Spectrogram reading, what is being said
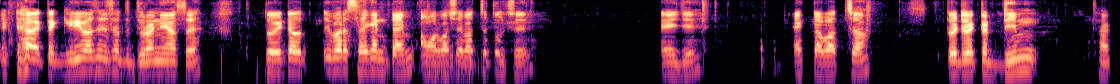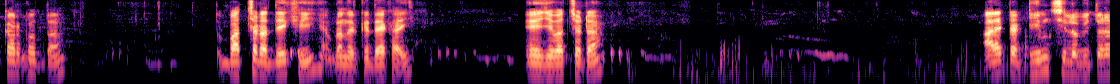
একটা একটা গিরিবাসের সাথে জোড়া নিয়ে আছে। তো এটা এবারে সেকেন্ড টাইম আমার বাসায় বাচ্চা তুলছে। এই যে, একটা বাচ্চা। তো এটার একটা ডিম থাকার কথা। তো বাচ্চাটা দেখি, আপনাদেরকে দেখাই। এই যে বাচ্চাটা। আর একটা ডিম ছিল ভিতরে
